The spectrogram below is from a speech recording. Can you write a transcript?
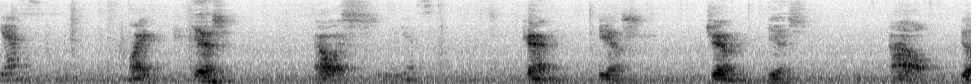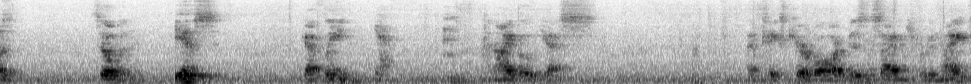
Yes. Mike? Yes. Alice? Yes. Ken? Yes. Jim? Yes. Al? Yes. Sylvan? Yes. Kathleen? Yes. And I vote yes. That takes care of all our business items for tonight.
